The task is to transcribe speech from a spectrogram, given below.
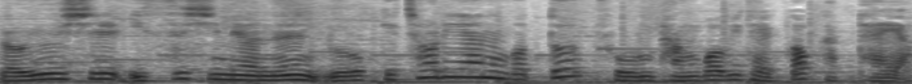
여유실 있으시면은 이렇게 처리하는 것도 좋은 방법이 될 것 같아요.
